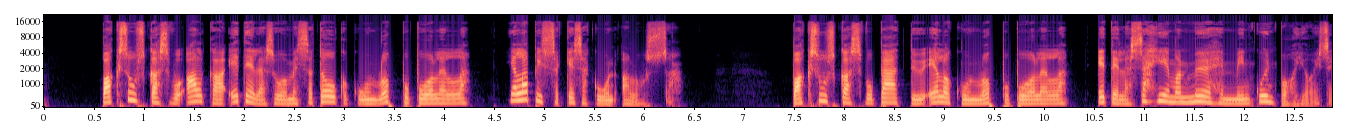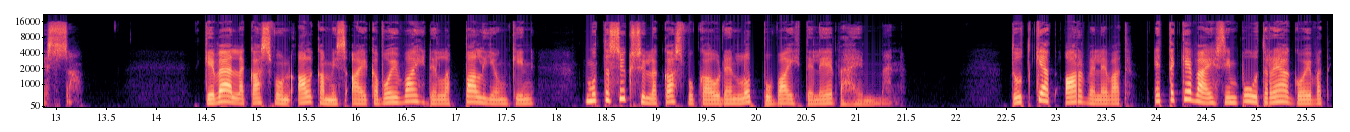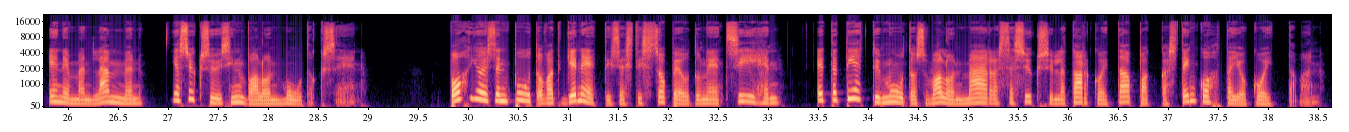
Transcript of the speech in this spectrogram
Paksuuskasvu alkaa Etelä-Suomessa toukokuun loppupuolella ja Lapissa kesäkuun alussa. Paksuuskasvu päättyy elokuun loppupuolella, etelässä hieman myöhemmin kuin pohjoisessa. Keväällä kasvun alkamisaika voi vaihdella paljonkin, mutta syksyllä kasvukauden loppu vaihtelee vähemmän. Tutkijat arvelevat, että keväisin puut reagoivat enemmän lämmön ja syksyisin valon muutokseen. Pohjoisen puut ovat geneettisesti sopeutuneet siihen, että tietty muutos valon määrässä syksyllä tarkoittaa pakkasten kohta jo koittavan.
